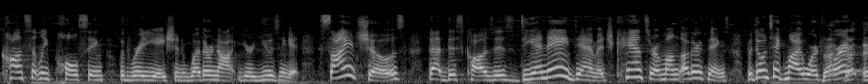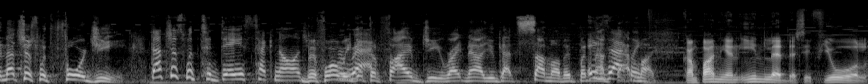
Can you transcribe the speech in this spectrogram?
constantly pulsing with radiation, whether or not you're using it. Science shows that this causes DNA damage, cancer, among other things. But don't take my word That- for it. that- and that's just with 4G. That's just with today's technology. Before we get Correct. to 5G, right now you got some of it, but not that Exactly. much. Kampanjen inleddes i fjol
